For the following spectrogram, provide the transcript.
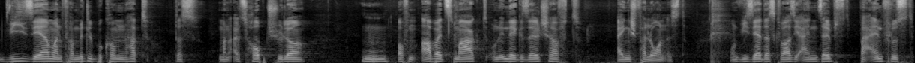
wie sehr man vermittelt bekommen hat, dass man als Hauptschüler auf dem Arbeitsmarkt und in der Gesellschaft eigentlich verloren ist. Und wie sehr das quasi einen selbst beeinflusst,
